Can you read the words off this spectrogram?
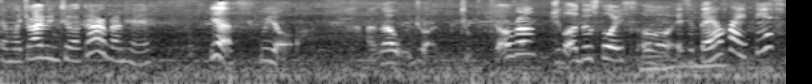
Then we're driving to a caravan here. Yes, we are. And now we're driving to a caravan. Do you like this voice? Or is it better like this?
